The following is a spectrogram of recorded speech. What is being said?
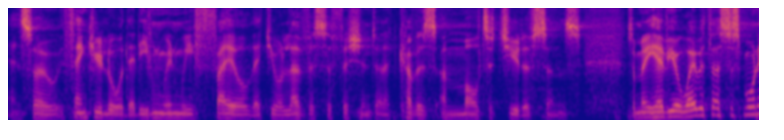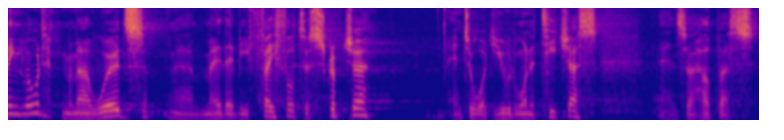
And so thank you, Lord, that even when we fail, that your love is sufficient and it covers a multitude of sins. So may you have your way with us this morning, Lord. May our words, uh, may they be faithful to Scripture and to what you would want to teach us. And so help us,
